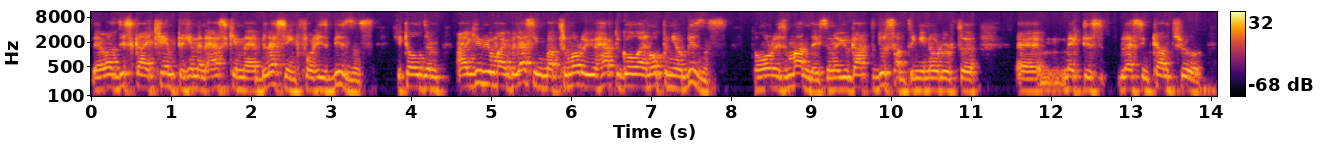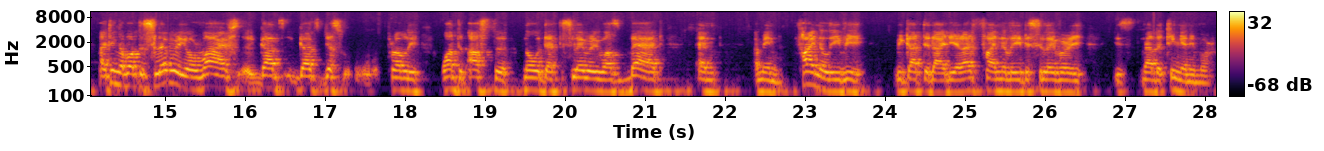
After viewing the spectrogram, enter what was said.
there was this guy came to him and asked him a blessing for his business. He told him, "I give you my blessing, but tomorrow you have to go and open your business. Tomorrow is Monday, so you, got to do something in order to uh, make this blessing come true. I think about the slavery or wives, God, God just probably wanted us to know that slavery was bad, and I mean, finally we we got that idea, right? Finally, the slavery is not a thing anymore,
